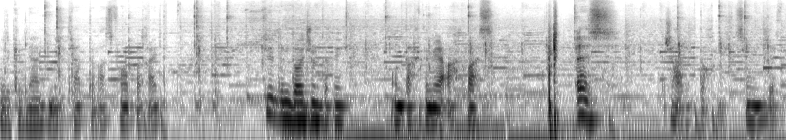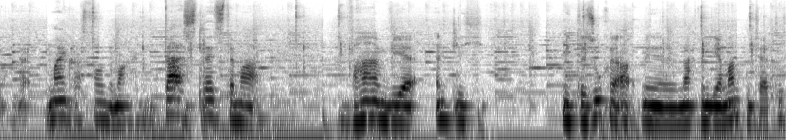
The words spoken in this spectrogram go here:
Also gelernt, ich hatte was vorbereitet für den Deutschunterricht und dachte mir, ach was, es schadet doch nicht, ich jetzt noch eine Minecraft-Folge mache. Das letzte Mal waren wir endlich mit der Suche nach den Diamanten fertig.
